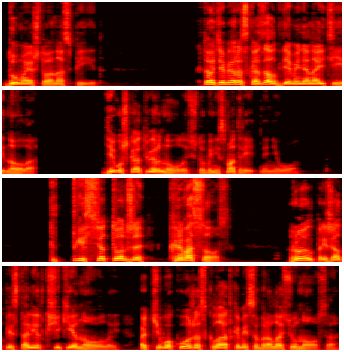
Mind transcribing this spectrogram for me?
думая, что она спит. «Кто тебе рассказал, где меня найти, Нола?» Девушка отвернулась, чтобы не смотреть на него. «Ты, ты все тот же кровосос!» Ройл прижал пистолет к щеке Нолы, отчего кожа складками собралась у носа.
